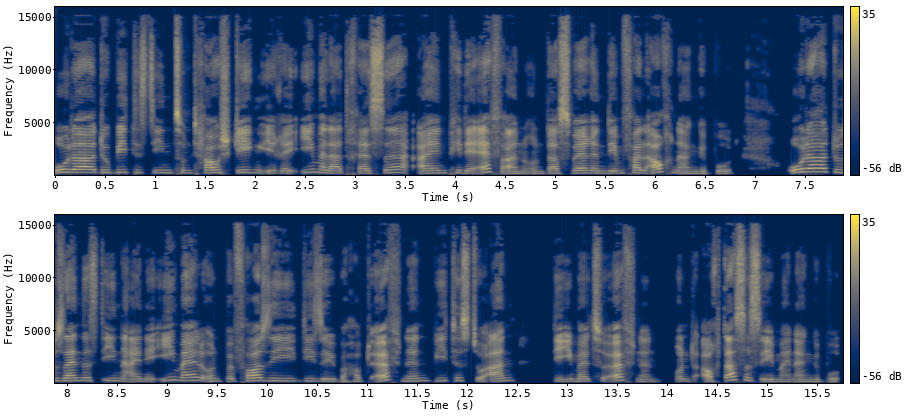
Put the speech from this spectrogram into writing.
Oder du bietest ihnen zum Tausch gegen ihre E-Mail-Adresse ein PDF an und das wäre in dem Fall auch ein Angebot. Oder du sendest ihnen eine E-Mail und bevor sie diese überhaupt öffnen, bietest du an, die E-Mail zu öffnen. Und auch das ist eben ein Angebot.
